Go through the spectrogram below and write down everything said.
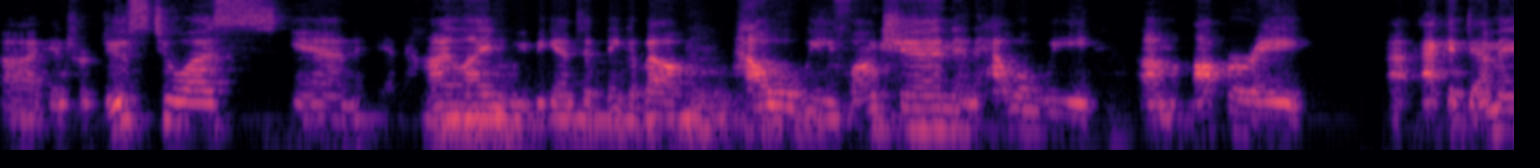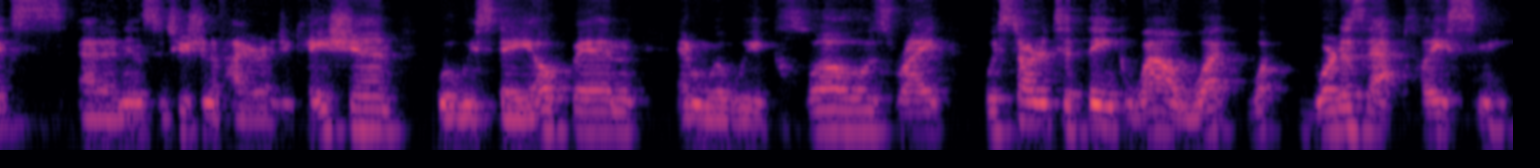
uh, introduced to us and, and Highline, we began to think about how will we function and how will we um, operate uh, academics at an institution of higher education? Will we stay open and will we close, right? We started to think, wow, what, what, where does that place me?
